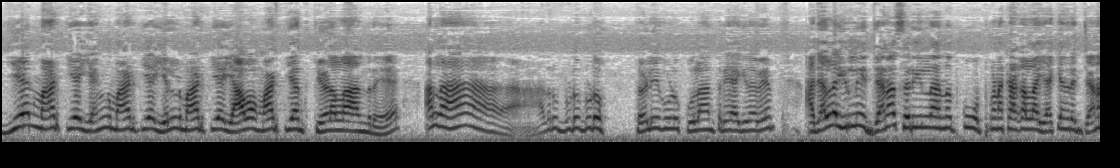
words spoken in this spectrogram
ಏನ್ ಮಾಡ್ತೀಯ, ಹೆಂಗ್ ಮಾಡ್ತೀಯ, ಎಲ್ ಮಾಡ್ತೀಯ, ಯಾವಾಗ ಮಾಡ್ತೀಯ ಅಂತ ಕೇಳಲ್ಲ ಅಂದ್ರೆ, ಅಲ್ಲ, ಆದ್ರೂ ಬಿಡು ಬಿಡು. ತಳಿಗಳು ಕುಲಾಂತರಿ ಆಗಿದಾವೆ ಅದೆಲ್ಲ ಇರ್ಲಿ, ಜನ ಸರಿ ಇಲ್ಲ ಅನ್ನೋದಕ್ಕೂ ಒಪ್ಕೊಳಕ್ಕಾಗಲ್ಲ ಯಾಕೆಂದ್ರೆ ಜನ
